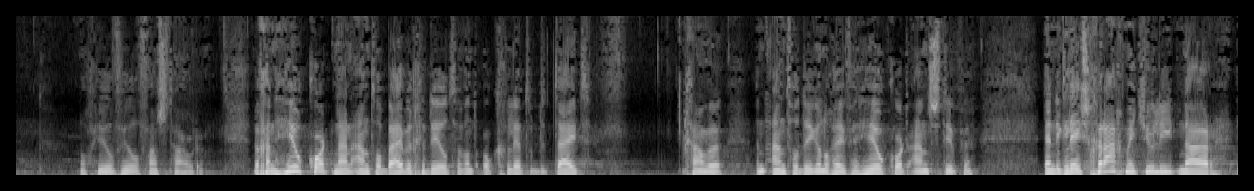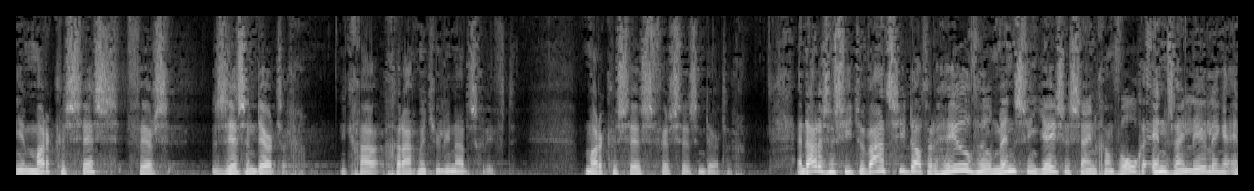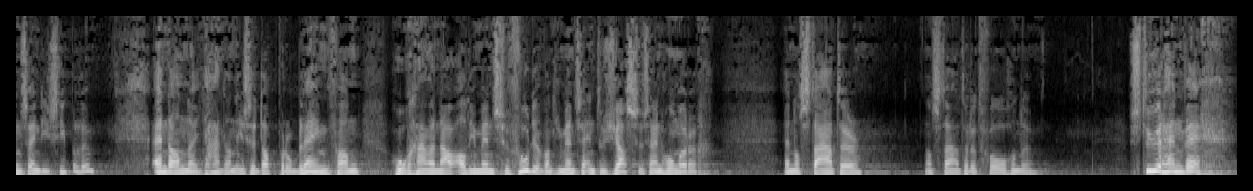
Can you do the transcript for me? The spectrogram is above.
Nog heel veel vasthouden. We gaan heel kort naar een aantal Bijbelgedeelten, want ook gelet op de tijd gaan we een aantal dingen nog even heel kort aanstippen. En ik lees graag met jullie naar in Marcus 6, vers 36. Ik ga graag met jullie naar de schrift. Marcus 6, vers 36. En daar is een situatie dat er heel veel mensen Jezus zijn gaan volgen en zijn leerlingen en zijn discipelen. En dan, eh, ja, dan is er dat probleem van hoe gaan we nou al die mensen voeden? Want die mensen zijn enthousiast, zijn hongerig. En dan staat er, dan staat er het volgende. Stuur hen weg.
